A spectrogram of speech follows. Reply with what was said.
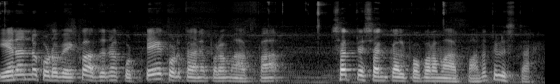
ಏನನ್ನು ಕೊಡಬೇಕೋ ಅದನ್ನು ಕೊಟ್ಟೇ ಕೊಡ್ತಾನೆ ಪರಮಾತ್ಮ. ಸತ್ಯ ಸಂಕಲ್ಪ ಪರಮಾತ್ಮ ಅಂತ ತಿಳಿಸ್ತಾರೆ.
